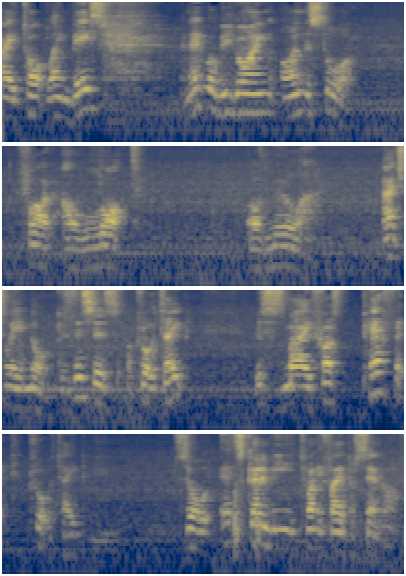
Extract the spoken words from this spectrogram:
My top line bass and it will be going on the store for a lot of moolah. Actually no, because this is a prototype. This is my first perfect prototype. So it's going to be 25% off.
